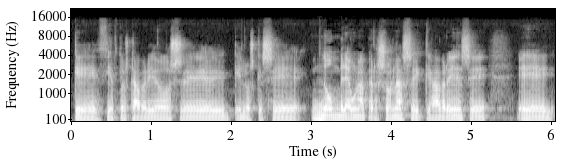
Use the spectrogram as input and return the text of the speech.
que ciertos cabreos eh, en los que se nombre a una persona, se cabre, se eh,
